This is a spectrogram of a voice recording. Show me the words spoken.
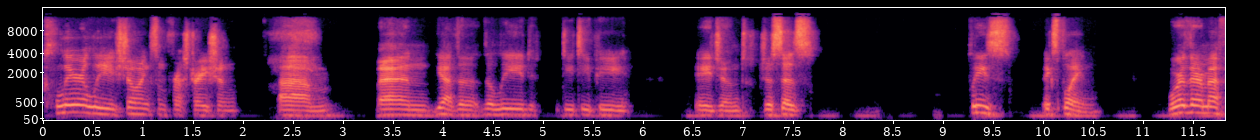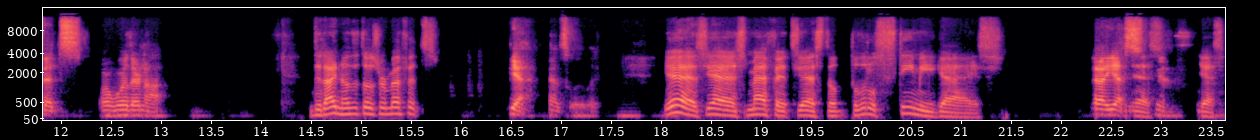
clearly showing some frustration. Um, and yeah, the the lead DTP agent just says, "Please explain. Were there mephits or were there not?" Did I know that those were mephits? Yeah, absolutely. Yes, yes, mephits. Yes, the, the little steamy guys. Uh, yes, Yes. yes. Yes,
